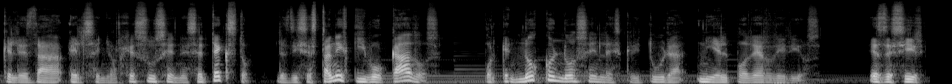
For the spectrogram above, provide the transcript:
que les da el Señor Jesús en ese texto. Les dice, están equivocados porque no conocen la escritura ni el poder de Dios. Es decir,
